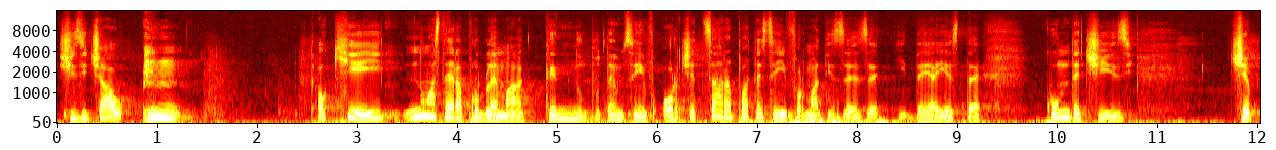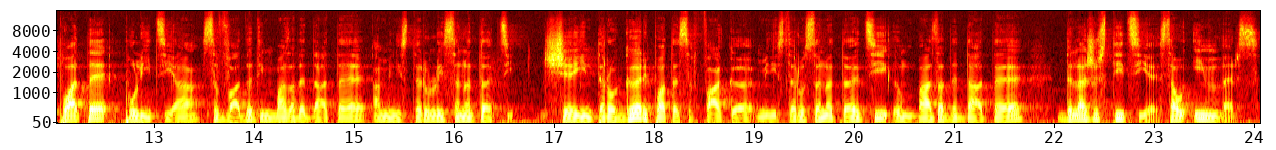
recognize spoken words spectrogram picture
Și ziceau, ok, nu asta era problema, că nu putem să... Inf- orice țară poate să informatizeze. Ideea este cum decizi ce poate poliția să vadă din baza de date a Ministerului Sănătății. Ce interogări poate să facă Ministerul Sănătății în baza de date de la justiție sau invers.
